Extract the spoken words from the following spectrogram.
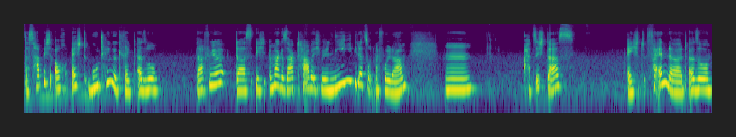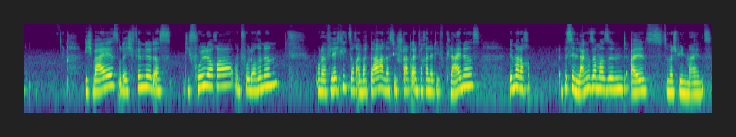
das habe ich auch echt gut hingekriegt. Also dafür, dass ich immer gesagt habe, ich will nie wieder zurück nach Fulda, mm, hat sich das echt verändert. Also ich weiß oder ich finde, dass die Fulderer und Fulderinnen, oder vielleicht liegt es auch einfach daran, dass die Stadt einfach relativ klein ist, immer noch ein bisschen langsamer sind als zum Beispiel in Mainz.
